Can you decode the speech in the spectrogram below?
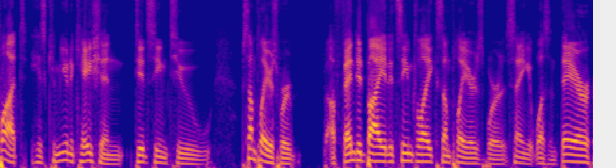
But his communication did seem to some players were offended by it it seemed like some players were saying it wasn't there,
